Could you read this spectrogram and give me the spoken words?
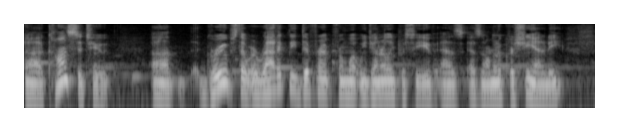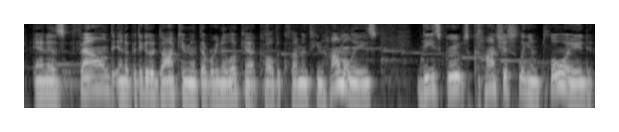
uh, constitute uh, groups that were radically different from what we generally perceive as, as normative Christianity. And as found in a particular document that we're going to look at called the Clementine Homilies, these groups consciously employed,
